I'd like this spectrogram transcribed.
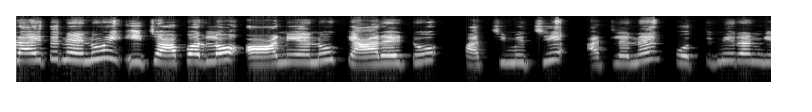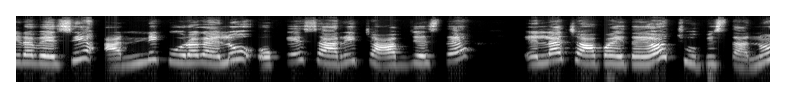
ఇప్పుడైతే నేను ఈ చాపర్లో ఆనియన్, క్యారెట్, పచ్చిమిర్చి అట్లనే కొత్తిమీరని గిడ వేసి అన్ని కూరగాయలు ఒకేసారి చాప్ చేస్తే ఎలా చాప్ అవుతాయో చూపిస్తాను.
